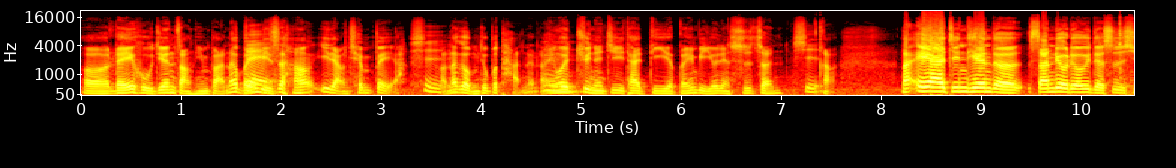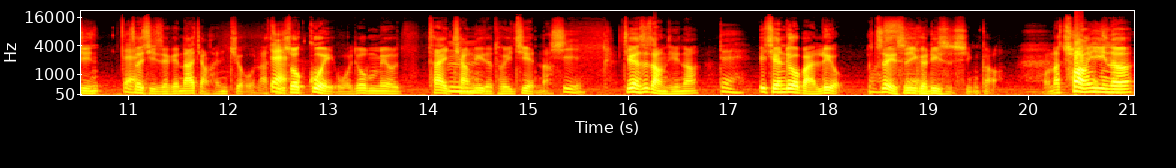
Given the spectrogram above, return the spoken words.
呃雷虎今天涨停板，那个本益比是好像一两千倍啊，是啊，那个我们就不谈了啦，嗯因为去年记忆太低了，本益比有点失真。是啊那 AI 今天的三六六一的世芯，对这其实跟大家讲很久了，只对是说贵，我就没有太强力的推荐了。是，今天是涨停啊，对，一千六百六，这也是一个历史新高。哦，那创意呢？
